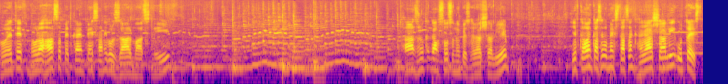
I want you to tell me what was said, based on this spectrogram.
որովհետեւ նորահարսը պետք է այնպես անի, որ զարմացնի։ հանձրուկը կամ սոսը նույնպես հրաշալի է։ Եվ կարող ենք ասել, որ մենք ստացանք հրաշալի ուտեստ։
